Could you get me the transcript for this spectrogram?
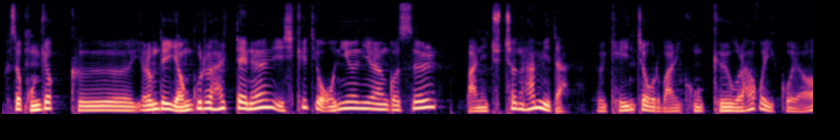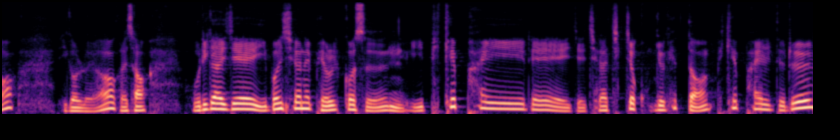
그래서 공격 그 여러분들이 연구를 할 때는 이 Security Onion이라는 것을 많이 추천을 합니다. 개인적으로 많이 공, 교육을 하고 있고요. 이걸로요. 그래서 우리가 이제 이번 시간에 배울 것은 이 PCAP 파일에 이제 제가 직접 공격했던 PCAP 파일들을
